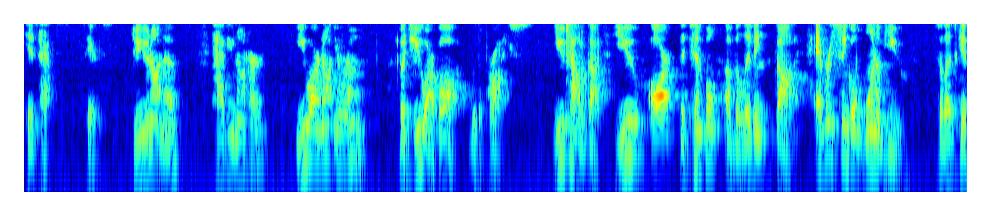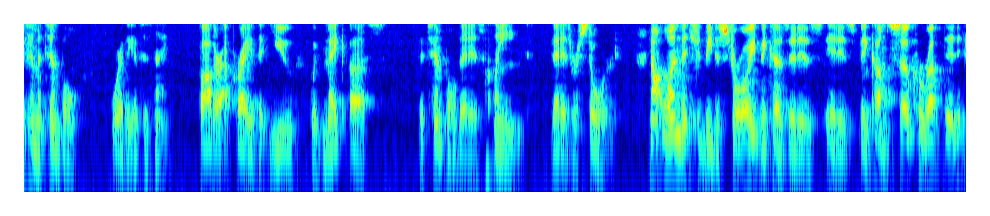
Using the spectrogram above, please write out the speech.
his house serious. Do you not know? Have you not heard? You are not your own, but you are bought with a price. You, child of God, you are the temple of the living God. Every single one of you. So let's give him a temple worthy of his name. Father, I pray that you would make us the temple that is cleaned, that is restored. Not one that should be destroyed because it is it has become so corrupted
